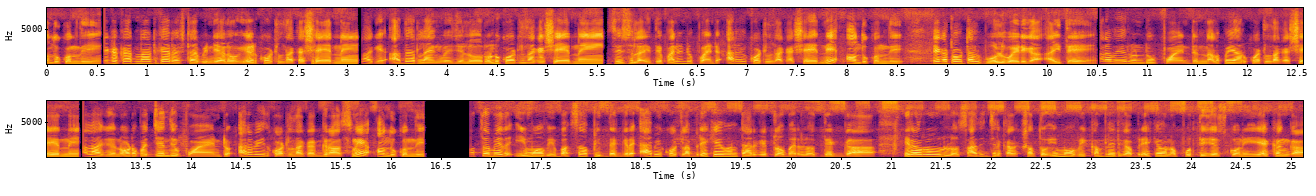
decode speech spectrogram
అందుకుంది. ఇక కర్ణాటక రెస్ట్ ఆఫ్ ఇండియాలో ఏడు కోట్ల దాకా షేర్ని అలాగే అదర్ లాంగ్వేజ్లో రెండు కోట్ల దాకా షేర్ని శిశులు అయితే పన్నెండు పాయింట్ అరవై కోట్ల దాకా షేర్ని అందుకుంది. ఇక టోటల్ వరల్డ్ వైడ్గా అయితే అరవై రెండు పాయింట్ నలభై ఆరు కోట్ల దాకా షేర్ని అలాగే నూట పద్దెనిమిది పాయింట్ అరవై ఐదు కోట్ల దాకా గ్రాస్ని అందుకుంది. మొత్తం మీద ఈ మూవీ బాక్సాఫీస్ దగ్గర యాభై కోట్ల బ్రేక్ ఎవెన్ టార్గెట్లో బరిలో దిగ్గ ఇరవై రోజుల్లో సాధించిన కలెక్షన్తో ఈ మూవీ కంప్లీట్గా బ్రేక్ ఎవెన్ పూర్తి చేసుకుని ఏకంగా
